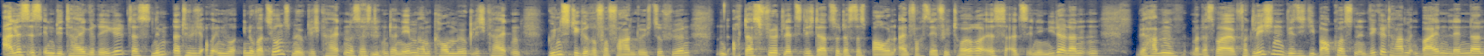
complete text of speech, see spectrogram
Alles ist im Detail geregelt. Das nimmt natürlich auch Innovationsmöglichkeiten. Das heißt, mhm. die Unternehmen haben kaum Möglichkeiten, günstigere Verfahren durchzuführen. Und auch das führt letztlich dazu, dass das Bauen einfach sehr viel teurer ist als in den Niederlanden. Wir haben das mal verglichen, wie sich die Baukosten entwickelt haben in beiden Ländern.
